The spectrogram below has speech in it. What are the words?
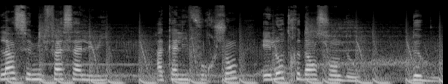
L'un se mit face à lui, à califourchon, et l'autre dans son dos, debout.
